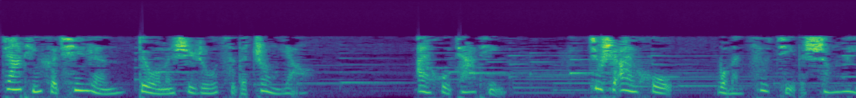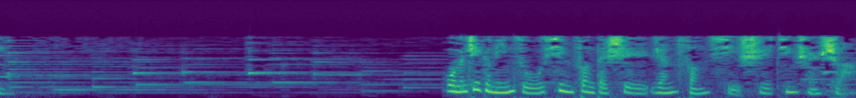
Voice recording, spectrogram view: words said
家庭和亲人对我们是如此的重要。爱护家庭，就是爱护我们自己的生命。我们这个民族信奉的是人逢喜事精神爽。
